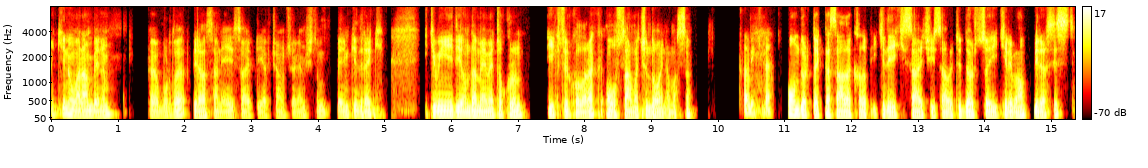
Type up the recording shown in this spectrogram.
İki numaram benim. Ee, burada biraz hani ev sahipliği yapacağımı söylemiştim. Benimki direkt 2007 yılında Mehmet Okur'un ilk Türk olarak All-Star maçında oynaması. Tabii ki de. 14 dakika sahada kalıp 2'de 2 saha içi isabeti, 4 sayı, 2 rebound, 1 asist.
